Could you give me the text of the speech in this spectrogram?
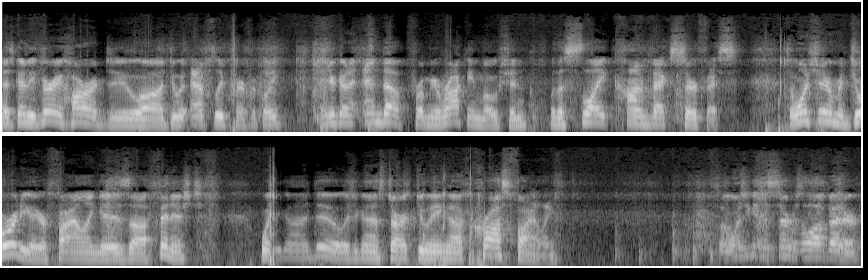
that's going to be very hard to uh, do it absolutely perfectly and you're going to end up from your rocking motion with a slight convex surface. So once your majority of your filing is uh, finished, what you're going to do is you're going to start doing uh, cross filing. So once you get the surface a lot better,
